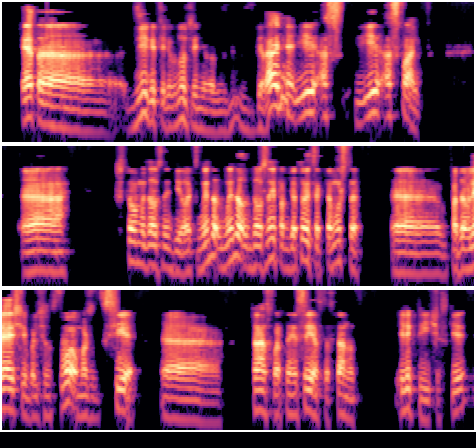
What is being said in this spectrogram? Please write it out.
– это двигатели внутреннего сгорания и, ас, и асфальт что мы должны делать? Мы, мы должны подготовиться к тому, что э, подавляющее большинство, может все э, транспортные средства станут электрические,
